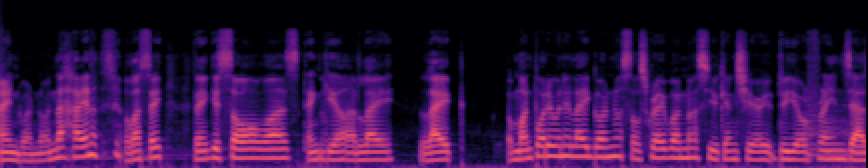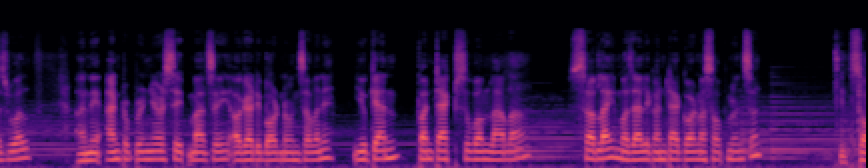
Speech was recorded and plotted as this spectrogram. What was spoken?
माइन्ड गर्नुहुन्न होइन? हस् है thank you so much thank यूहरूलाई लाइक मन पऱ्यो भने लाइक गर्नुहोस् सब्सक्राइब गर्नुहोस् you can share to your friends as well अनि एन्टरप्रिन्यरसिपमा चाहिँ अगाडि बढ्नुहुन्छ भने you can contact Shubham Lama सरलाई मजाले कन्ट्याक्ट गर्न सक्नुहुन्छ। सो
